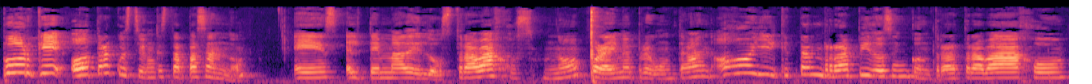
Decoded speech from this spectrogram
porque otra cuestión que está pasando es el tema de los trabajos, ¿no? Por ahí me preguntaban, oye, ¿qué tan rápido es encontrar trabajo?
